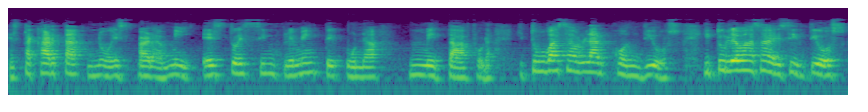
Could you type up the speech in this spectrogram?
Esta carta no es para mí, esto es simplemente una metáfora. Y tú vas a hablar con Dios y tú le vas a decir, Dios,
